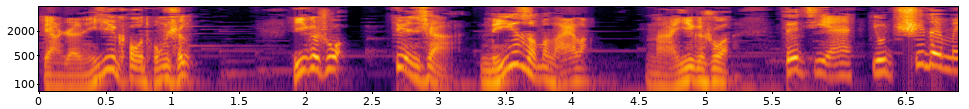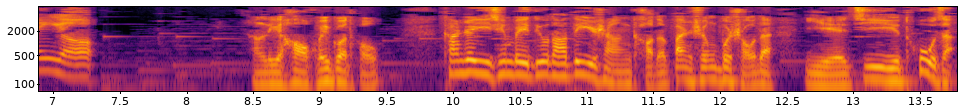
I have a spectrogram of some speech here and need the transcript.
两人异口同声，一个说：“殿下，你怎么来了？”那一个说：“德简，有吃的没有？”李浩回过头，看着已经被丢到地上、烤得半生不熟的野鸡、兔子，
